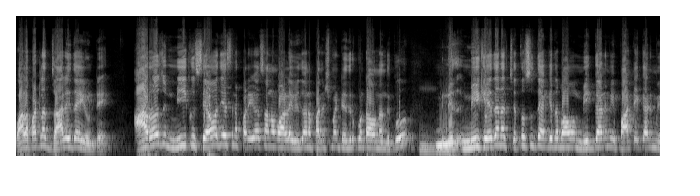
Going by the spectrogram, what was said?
వాళ్ళ పట్ల జాలిదై ఉంటే ఆ రోజు మీకు సేవ చేసిన పర్యవసానం వాళ్ళ విధమైన పనిష్మెంట్ ఎదుర్కొంటా ఉన్నందుకు నిజ- మీకు ఏదైనా చిత్తశుద్ధి అంకిత భావం మీకు కానీ మీ పార్టీకి కానీ మీ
